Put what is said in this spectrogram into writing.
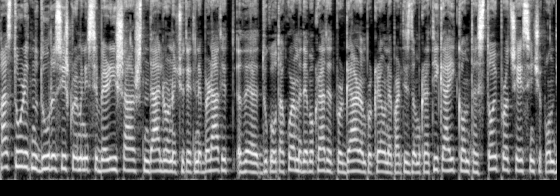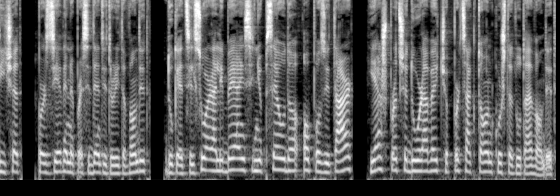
Pas turit në Durrës, ish kryeministri Berisha është ndalur në qytetin e Beratit dhe duke u takuar me demokratët për garën për kreun e Partisë Demokratike, ai kontestoi procesin që po ndiqet për zgjedhjen e presidentit të ri të vendit, duke e cilësuar Alibeajn si një pseudo opozitar jashtë procedurave që përcakton Kushtetuta e vendit.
